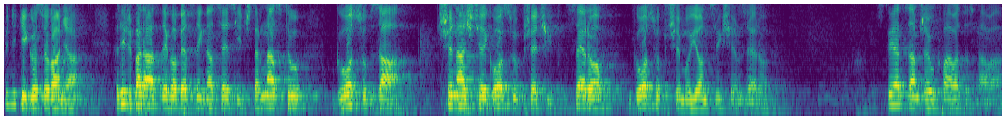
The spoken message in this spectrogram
Wyniki głosowania. Liczba radnych obecnych na sesji 14, głosów za 13, głosów przeciw 0, głosów wstrzymujących się 0. Stwierdzam, że uchwała została.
